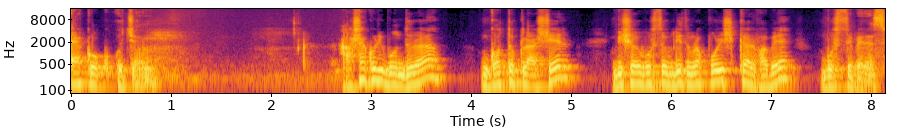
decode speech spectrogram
একক ওজন। আশা করি বন্ধুরা, গত ক্লাসের বিষয়বস্তুগুলি তোমরা পরিষ্কারভাবে বুঝতে পেরেছ।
